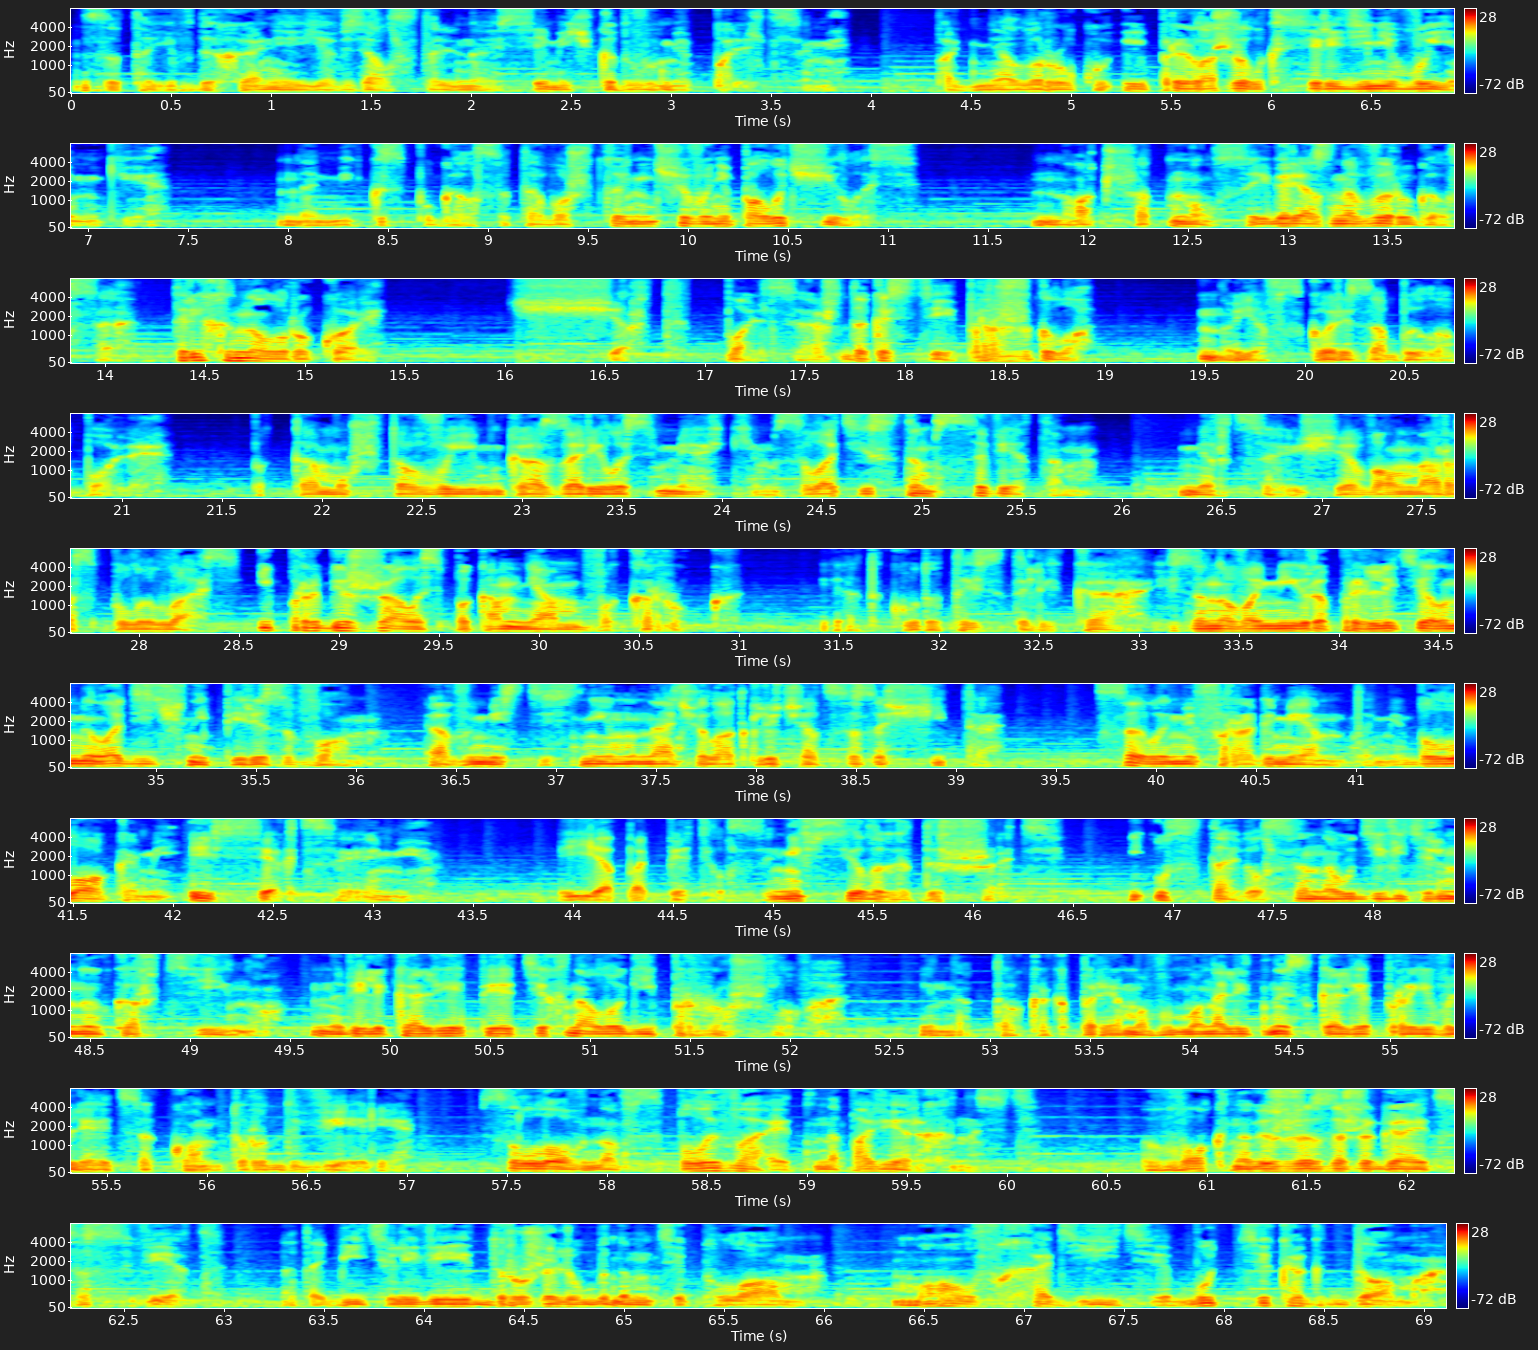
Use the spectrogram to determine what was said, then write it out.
Затаив дыхание, я взял стальное семечко двумя пальцами, поднял руку и приложил к середине выемки. На миг испугался того, что ничего не получилось, но отшатнулся и грязно выругался, тряхнул рукой. Черт, пальцы аж до костей прожгло. Но я вскоре забыл о боли, потому что выемка озарилась мягким золотистым светом, Мерцающая волна расплылась и пробежалась по камням вокруг. И откуда-то издалека, из иного мира прилетел мелодичный перезвон, а вместе с ним начала отключаться защита. Целыми фрагментами, блоками и секциями. Я попятился, не в силах дышать, и уставился на удивительную картину, на великолепие технологий прошлого – и на то, как прямо в монолитной скале проявляется контур двери, словно всплывает на поверхность. В окнах же зажигается свет, от обители веет дружелюбным теплом. Мол, входите, будьте как дома.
